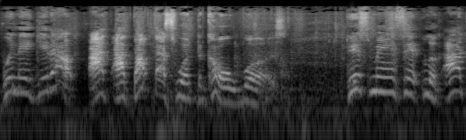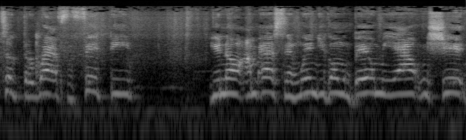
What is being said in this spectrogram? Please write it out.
when they get out. I, I thought that's what the code was. This man said, look, I took the rap for 50. You know, I'm asking when you gonna bail me out and shit.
